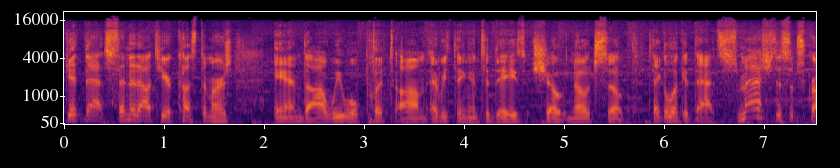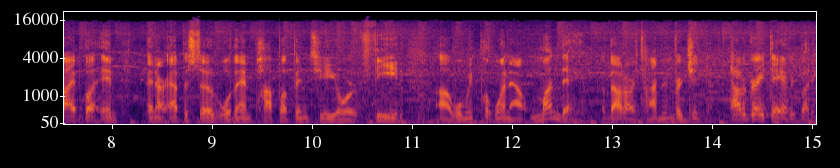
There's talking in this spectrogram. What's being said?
Get that. Send it out to your customers, and uh, we will put um, everything in today's show notes. So take a look at that. Smash the subscribe button, and our episode will then pop up into your feed uh, when we put one out Monday about our time in Virginia. Have a great day, everybody.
